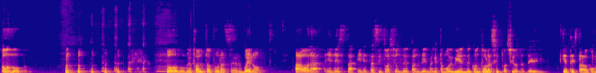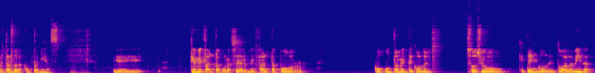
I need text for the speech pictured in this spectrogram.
Todo. todo me falta por hacer. Bueno, ahora en esta, en esta situación de pandemia que estamos viviendo y con todas las situaciones de, que te he estado comentando de las compañías, eh, ¿qué me falta por hacer? Me falta por, conjuntamente con el socio que tengo de toda la vida,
